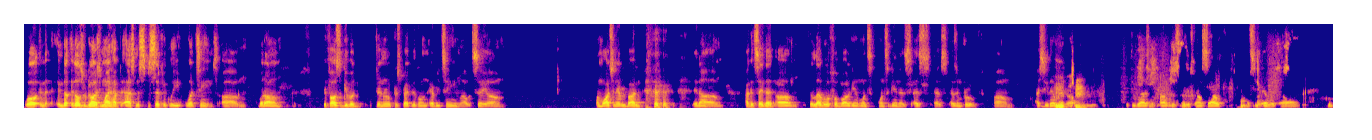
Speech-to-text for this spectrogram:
well, in, in, the, in, those regards, you might have to ask me specifically what teams. Um, but um, if I was to give a general perspective on every team, I would say um, I'm watching everybody, and um, I could say that um, the level of football again once once again has has has, has improved. Um, I see that with, uh, with you guys in the uh, down south. I see that with, uh, with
